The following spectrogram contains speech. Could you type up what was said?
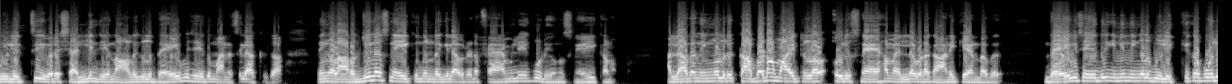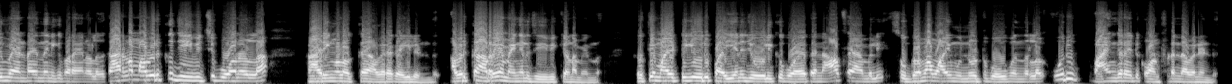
വിളിച്ച് ഇവരെ ശല്യം ചെയ്യുന്ന ആളുകൾ ദയവ് ചെയ്ത് മനസ്സിലാക്കുക. നിങ്ങൾ അർജുനെ സ്നേഹിക്കുന്നുണ്ടെങ്കിൽ അവരുടെ ഫാമിലിയെ കൂടി ഒന്ന് സ്നേഹിക്കണം. അല്ലാതെ നിങ്ങളൊരു കപടമായിട്ടുള്ള ഒരു സ്നേഹമല്ല ഇവിടെ കാണിക്കേണ്ടത്. ദയവ് ചെയ്ത് ഇനി നിങ്ങൾ വിളിക്കുക പോലും വേണ്ട എന്ന് എനിക്ക് പറയാനുള്ളത്. കാരണം അവർക്ക് ജീവിച്ചു പോകാനുള്ള കാര്യങ്ങളൊക്കെ അവരെ കയ്യിലുണ്ട്. അവർക്ക് അറിയാം എങ്ങനെ ജീവിക്കണം എന്ന് കൃത്യമായിട്ട് ഈ ഒരു പയ്യന് ജോലിക്ക് പോയാൽ തന്നെ ആ ഫാമിലി സുഗമമായി മുന്നോട്ട് പോകും എന്നുള്ള ഒരു ഭയങ്കരമായിട്ട് കോൺഫിഡന്റ് അവനുണ്ട്.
